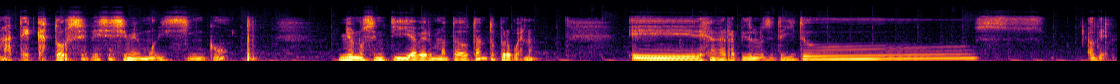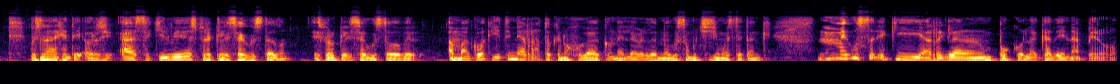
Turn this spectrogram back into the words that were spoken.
Maté 14 veces y me morí 5. Yo no sentí haber matado tanto, pero bueno. Eh, déjame ver rápido los detallitos. Ok, pues nada gente, ahora sí, hasta aquí el video, espero que les haya gustado. Espero que les haya gustado ver a Mako, que ya tenía rato que no jugaba con él, la verdad, me gusta muchísimo este tanque. Me gustaría que arreglaran un poco la cadena, pero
